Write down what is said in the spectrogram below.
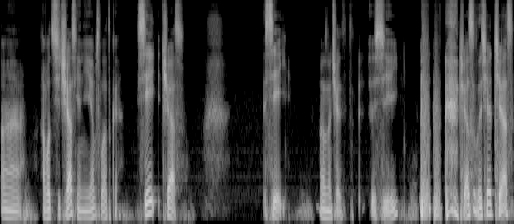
а, а вот сейчас я не ем сладкое. Сей час. Сей означает сей. Час означает час.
